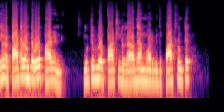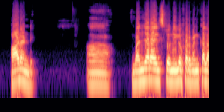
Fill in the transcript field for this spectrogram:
ఏమైనా పాటలు ఉంటే కూడా పాడండి. యూట్యూబ్లో పాటలు రాధా అమ్మవారి మీద పాటలు ఉంటే పాడండి. బంజారా హిల్స్లో నీలోఫర్ వెనకాల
